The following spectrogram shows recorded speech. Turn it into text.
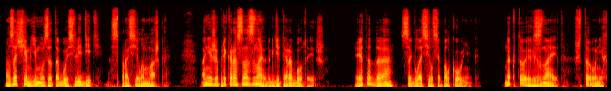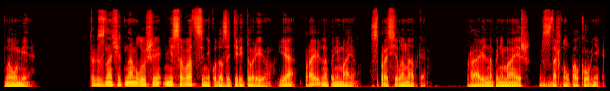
«А зачем ему за тобой следить?» — спросила Машка. Они же прекрасно знают, где ты работаешь». «Это да», — согласился полковник. «Но кто их знает? Что у них на уме?» «Так значит, нам лучше не соваться никуда за территорию. Я правильно понимаю?» — спросила Натка. «Правильно понимаешь», — вздохнул полковник.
